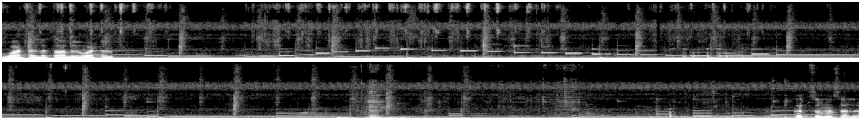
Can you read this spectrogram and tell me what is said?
वाटायला चालू आहे वाटण. कच्चा मसाला.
